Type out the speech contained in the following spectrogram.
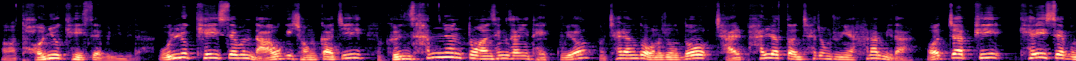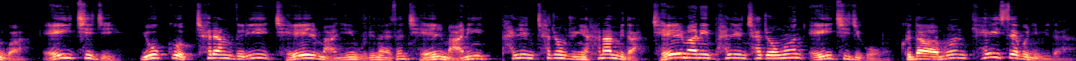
어, 더뉴 K7입니다. 올류 K7 나오기 전까지 근 3년 동안 생산이 됐고요. 어, 차량도 어느 정도 잘 팔렸던 차종 중에 하나입니다. 어차피 K7과 HG 요급 차량들이 제일 많이 우리나라에선 제일 많이 팔린 차종 중에 하나입니다. 제일 많이 팔린 차종은 HG고 그 다음은 K7입니다.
